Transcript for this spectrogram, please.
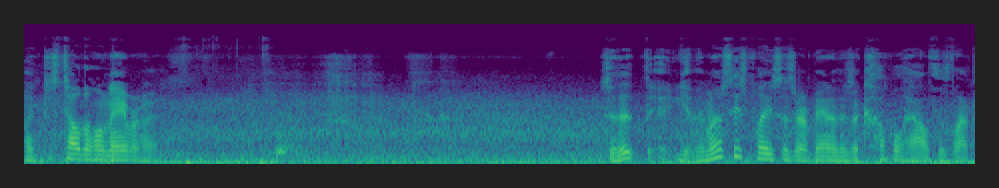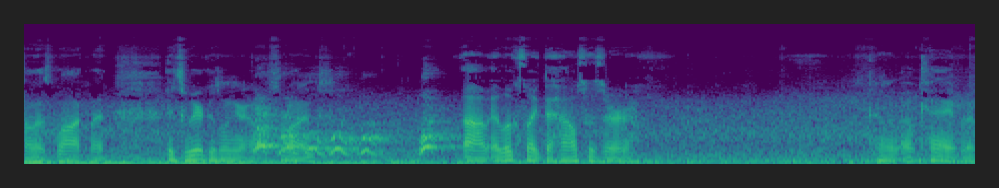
Like, just tell the whole neighborhood. So the, the, most of these places are abandoned. There's a couple houses left on this block, but it's weird because when you're out front, um, it looks like the houses are kind of okay, but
